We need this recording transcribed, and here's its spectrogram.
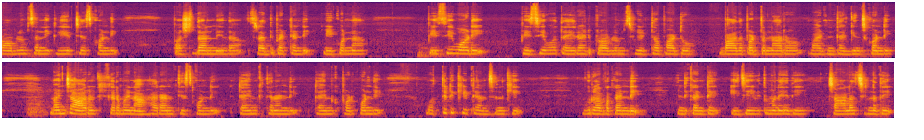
ప్రాబ్లమ్స్ అన్నీ క్లియర్ చేసుకోండి. ఫస్ట్ దాని మీద శ్రద్ధ పెట్టండి. మీకున్న పీసీఓడి పీసీఓ థైరాయిడ్ ప్రాబ్లమ్స్ వీటితో పాటు బాధపడుతున్నారో. వాటిని తగ్గించుకోండి. మంచి ఆరోగ్యకరమైన ఆహారాన్ని తీసుకోండి. టైంకి తినండి. టైంకి పడుకోండి. ఒత్తిడికి టెన్షన్కి గురవ్వకండి. ఎందుకంటే ఈ జీవితం అనేది చాలా చిన్నది.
